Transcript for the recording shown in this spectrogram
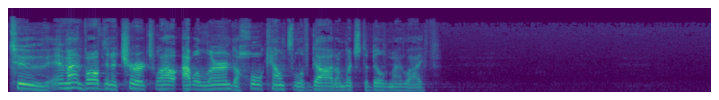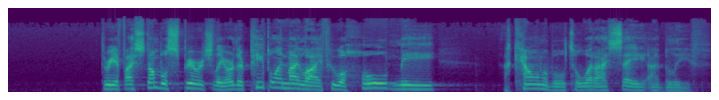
Two, am I involved in a church? Well, I will learn the whole counsel of God on which to build my life. Three, if I stumble spiritually, are there people in my life who will hold me accountable to what I say I believe?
